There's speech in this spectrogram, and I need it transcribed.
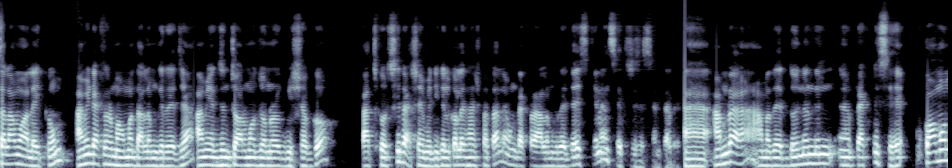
সালামু আলাইকুম। আমি ডাক্তার মোহাম্মদ আলমগীর রেজা। আমি একজন চর্ম জনরোগ বিশেষজ্ঞ। কাজ করছি রাজশাহী মেডিকেল কলেজ হাসপাতাল এবং doctor Alamgir Reza skin and sex সেন্টারে। আমরা আমাদের দৈনন্দিন প্র্যাকটিসে কমন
